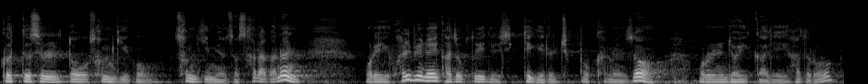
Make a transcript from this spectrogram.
그 뜻을 또 섬기고 섬기면서 살아가는 우리 활빈의 가족들이 되기를 축복하면서 오늘은 여기까지 하도록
